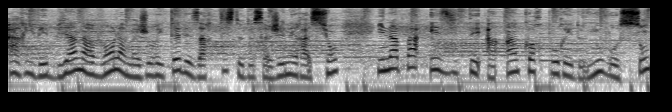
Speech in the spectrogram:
arriver bien avant la majorité des artistes de sa génération, il n'a pas hésité à incorporer de nouveaux sons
